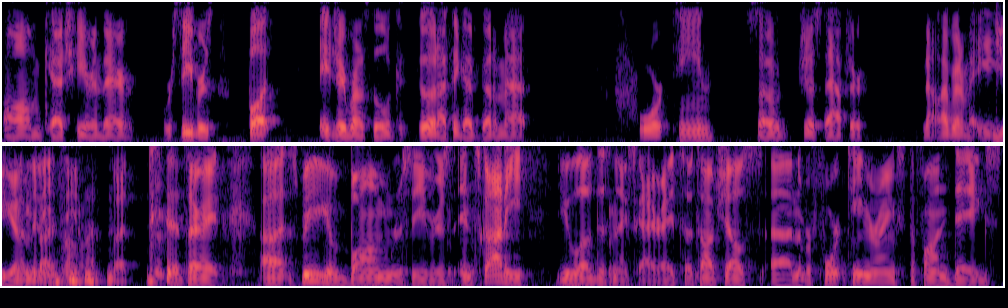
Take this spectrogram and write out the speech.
bomb catch here and there receivers. But AJ Brown's still good. I think I've got him at 14, so just after. No, I've got him at 18. You get him at 18, but it's all right. Uh, speaking of bomb receivers, and Scotty, you love this next guy, right? So top shelves, uh, number 14 ranks Stefon Diggs.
